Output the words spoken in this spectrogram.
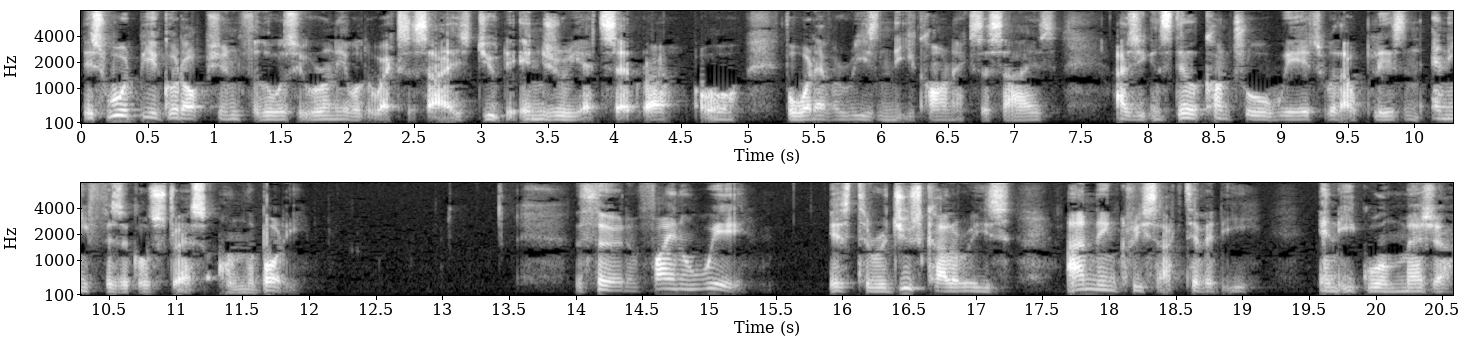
This would be a good option for those who are unable to exercise due to injury, etc., or for whatever reason that you can't exercise, as you can still control weight without placing any physical stress on the body. The third and final way is to reduce calories and increase activity in equal measure.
